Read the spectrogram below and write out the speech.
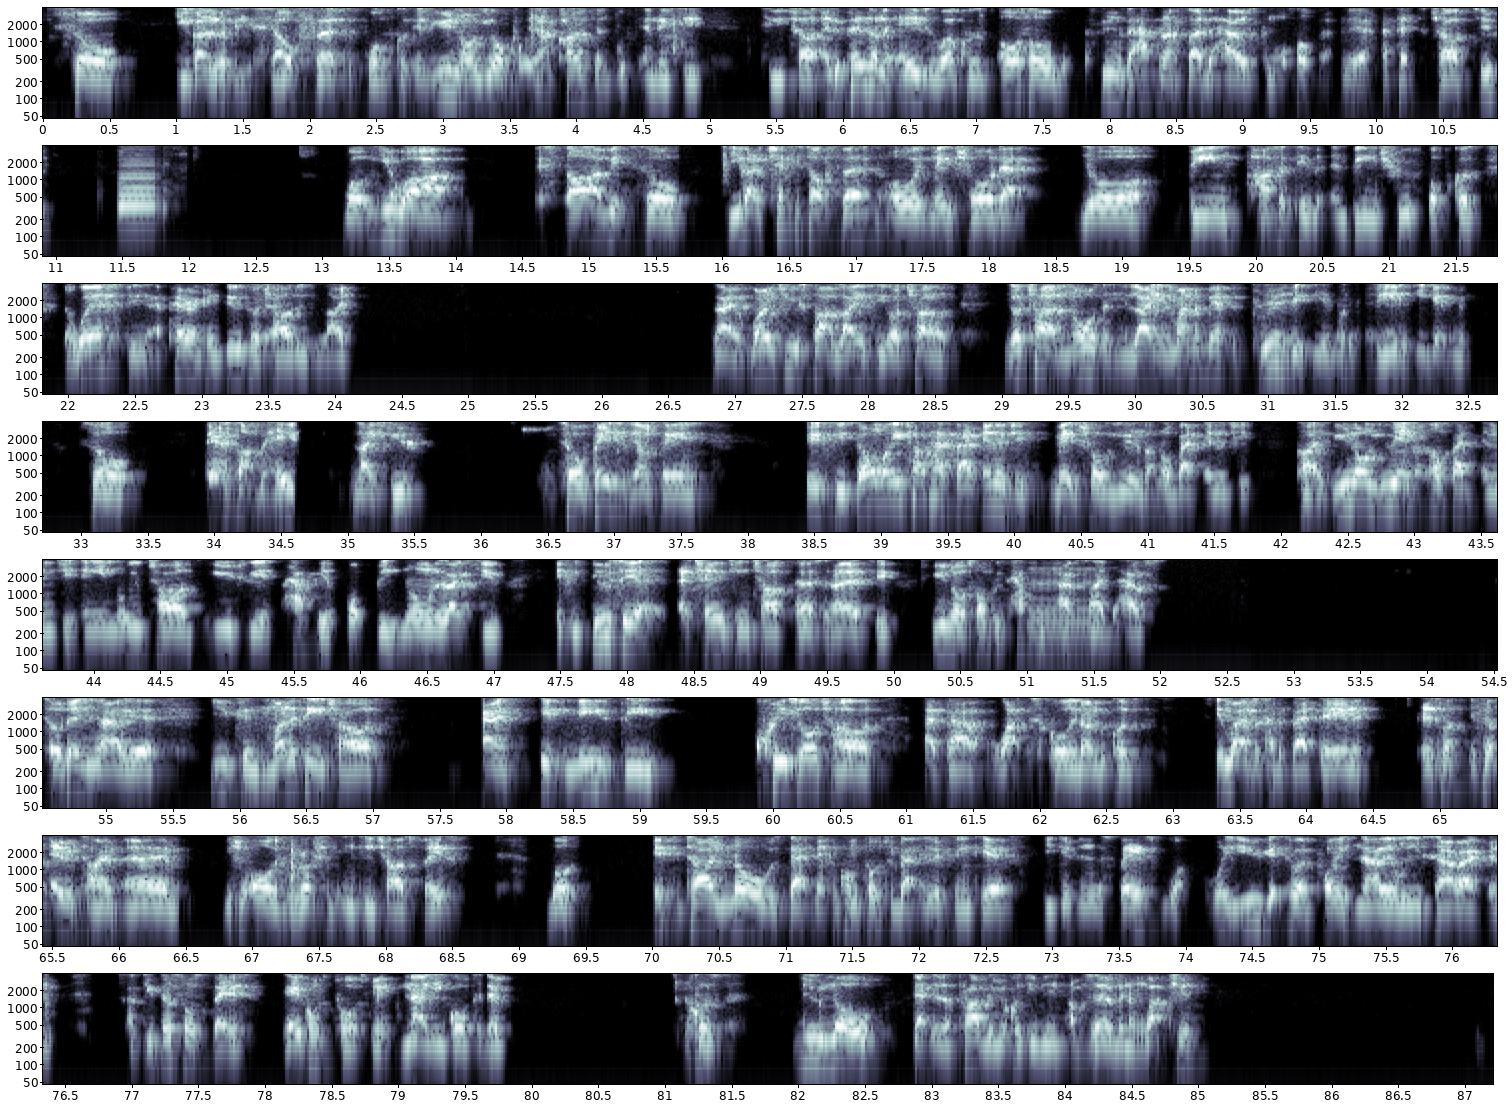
So you got to look at yourself first of all, because if you know you're putting that constant good energy to your child, it depends on the age as well, because also things that happen outside the house can also yeah affect the child too. Well, you are the start of it, so you got to check yourself first and always make sure that you're being positive and being truthful. Because the worst thing a parent can do to a Yeah. child is lie. Like once you start lying to your child, your child knows that you're lying. You might not be able to prove Yeah. it yet, but they feel it. You get me? So they start behaving like you. So basically, I'm saying if you don't want your child to have bad energy, make sure you ain't got no bad energy. Because if you know you ain't got no bad energy and you know your child's usually happy, at upbeat, normally like you, if you do see a, a change in child personality, you know something's happened Mm. outside the house. So then now, yeah, you can monitor your child and if needs be, quiz your child about what's going on because it might have just had a bad day in it. It's not it's not every time um you should always rush it into your child's face. But if the child knows that they can come talk to you about anything here, you give them the space. What when you get to a point now where you say, All right, then I'll give them some space, they come to talk to me. Now you go to them. Because you know that there's a problem because you've been observing and watching.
